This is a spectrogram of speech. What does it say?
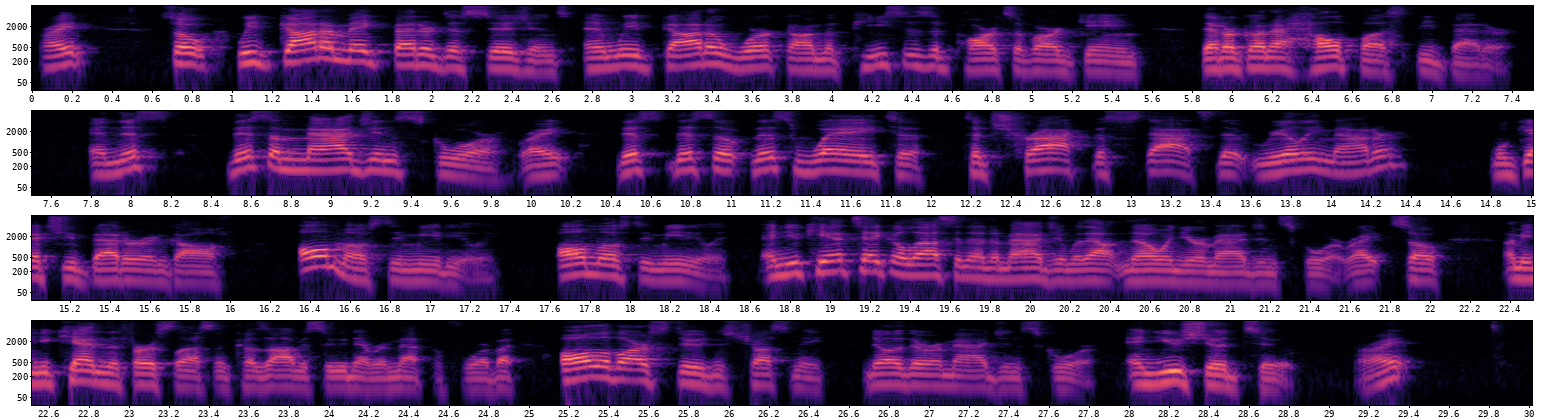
Right. So we've got to make better decisions, and we've got to work on the pieces and parts of our game that are going to help us be better. And this this imagined score, right? This this uh, this way to to track the stats that really matter will get you better in golf almost immediately. Almost immediately. And you can't take a lesson at Imagen without knowing your Imagine score, right? So, I mean, you can in the first lesson because obviously we never met before, but all of our students, trust me, know their Imagine score. And you should too. All right.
